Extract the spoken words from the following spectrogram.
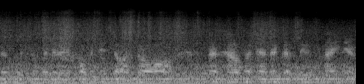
จะหมุนลงไปเลยเขาไม่ได้จอดรอนะครับ เพราะฉะนั้นถ้าเกิดลืมอะไรเนี่ย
